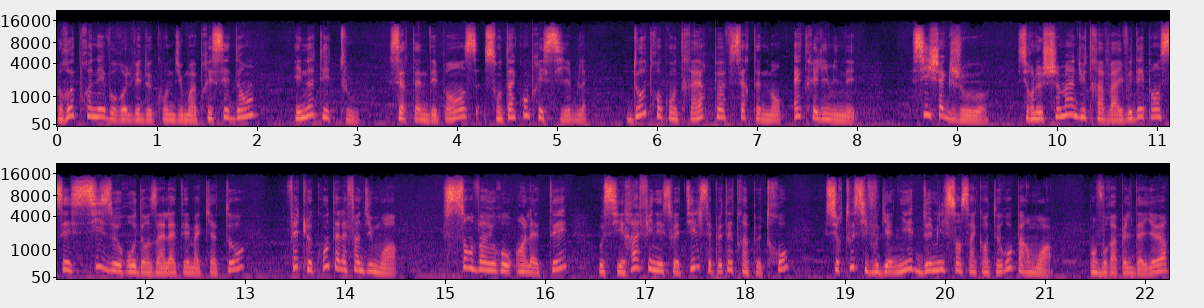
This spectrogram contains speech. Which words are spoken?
Reprenez vos relevés de compte du mois précédent et notez tout. Certaines dépenses sont incompressibles, d'autres au contraire peuvent certainement être éliminées. Si chaque jour, sur le chemin du travail, vous dépensez 6 euros dans un latte macchiato, faites le compte à la fin du mois. 120 euros en latte, aussi raffiné soit-il, c'est peut-être un peu trop, surtout si vous gagnez 2150 euros par mois. On vous rappelle d'ailleurs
